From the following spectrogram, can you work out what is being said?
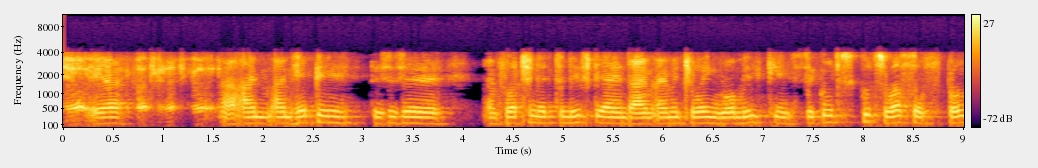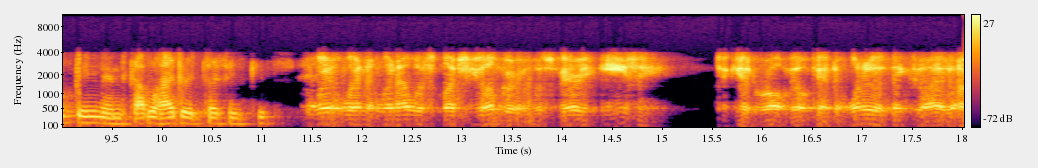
yeah, Yeah. the country, that's good. uh, I'm I'm happy. This is a I'm fortunate to live there, and I'm I'm enjoying raw milk. It's a good good source of protein and carbohydrates. I think it's when when when I was much younger, it was very easy get raw milk, and one of the things that I, I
